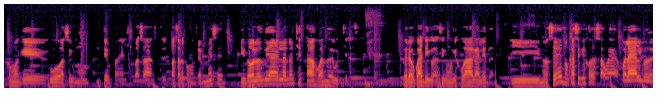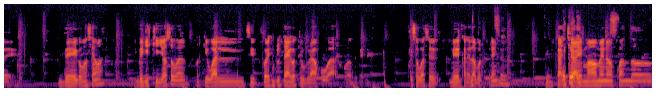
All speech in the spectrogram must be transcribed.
Como que hubo así como un tiempo en el que pasaban, pasaron como tres meses y todos los días en la noche estaba jugando de Witcher. así. Pero acuático, así como que jugaba caleta. Y no sé, nunca se quejó de esa weá. Bola algo de. de ¿Cómo se llama? De quisquilloso, weón. Porque igual, si por ejemplo estás acostumbrado a jugar juegos de pelea, que esa weá se mide en caleta por frame. sí, Sí. Es ¿Cachai? que, Más o menos cuando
